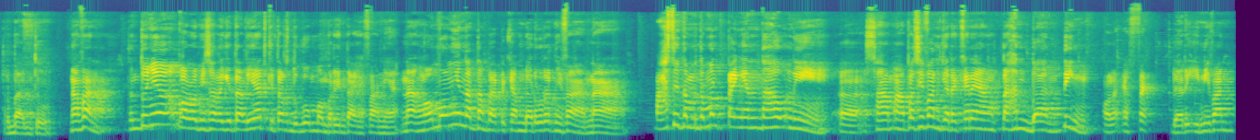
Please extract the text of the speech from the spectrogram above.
terbantu. Nah Van, tentunya kalau misalnya kita lihat, kita harus dukung pemerintah ya Van ya. Nah ngomongin tentang PPKM darurat nih Van, nah pasti teman-teman pengen tahu nih uh, saham apa sih Van kira-kira yang tahan banting oleh efek dari ini Van?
